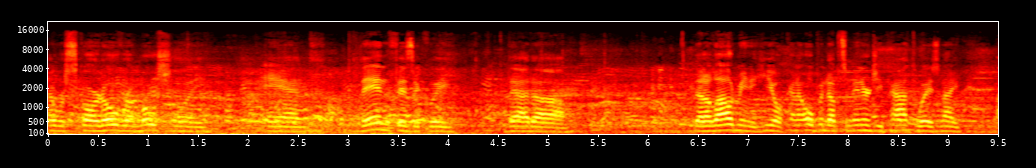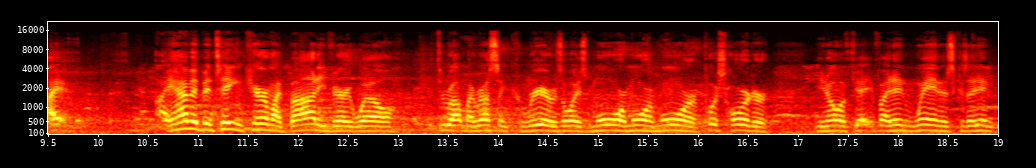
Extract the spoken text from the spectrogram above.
that were scarred over emotionally and then physically that uh, that allowed me to heal. Kind of opened up some energy pathways, and I, I, I haven't been taking care of my body very well throughout my wrestling career. It was always more, more, and more, push harder. You know, if if I didn't win, it was because I didn't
